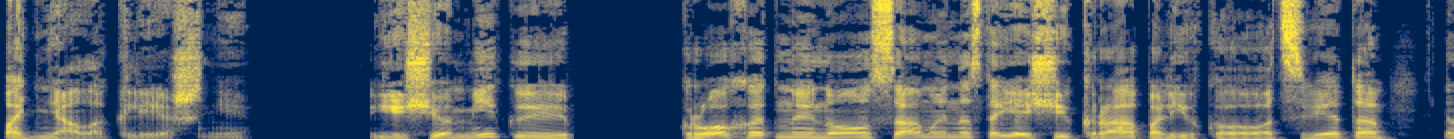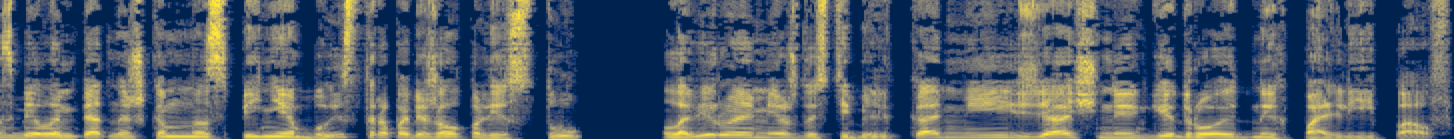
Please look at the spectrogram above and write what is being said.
подняла клешни. Еще миг и крохотный, но самый настоящий краб оливкового цвета с белым пятнышком на спине быстро побежал по листу, лавируя между стебельками изящных гидроидных полипов,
